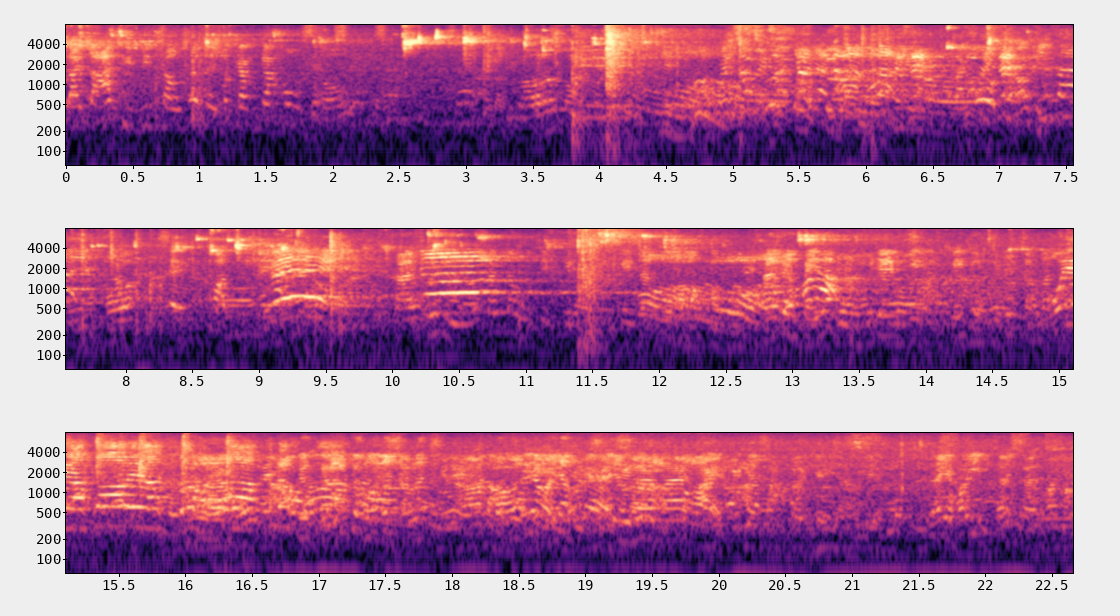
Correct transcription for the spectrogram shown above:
但係打前面受傷，你咪更加 hold 唔到。好啊，成份嘅。但係佢唔有分都會接跳，其實係佢俾得我啫，幾腳佢都走得。好嘢啊，波呢啊，做得好啊，俾得好佢幾啊。腳我都走得住啊！但係因為因為係要咧，反而變咗十對幾你可以唔使上分㗎。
